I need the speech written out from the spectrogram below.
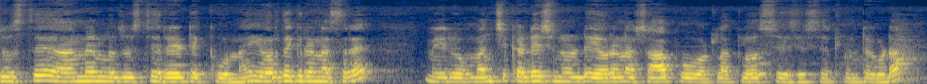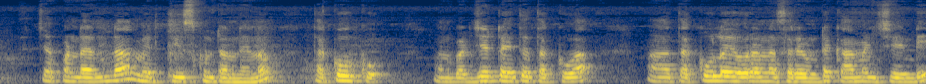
చూస్తే ఆన్లైన్లో చూస్తే రేట్ ఎక్కువ ఉన్నాయి. ఎవరి దగ్గరైనా సరే మీరు మంచి కండిషన్ ఉండి ఎవరైనా షాపు అట్లా క్లోజ్ చేసేసి ఎట్లుంటే కూడా చెప్పండి అన్న మీరు తీసుకుంటాను నేను. తక్కువకు మన బడ్జెట్ అయితే తక్కువ. తక్కువలో ఎవరైనా సరే ఉంటే కామెంట్ చేయండి.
